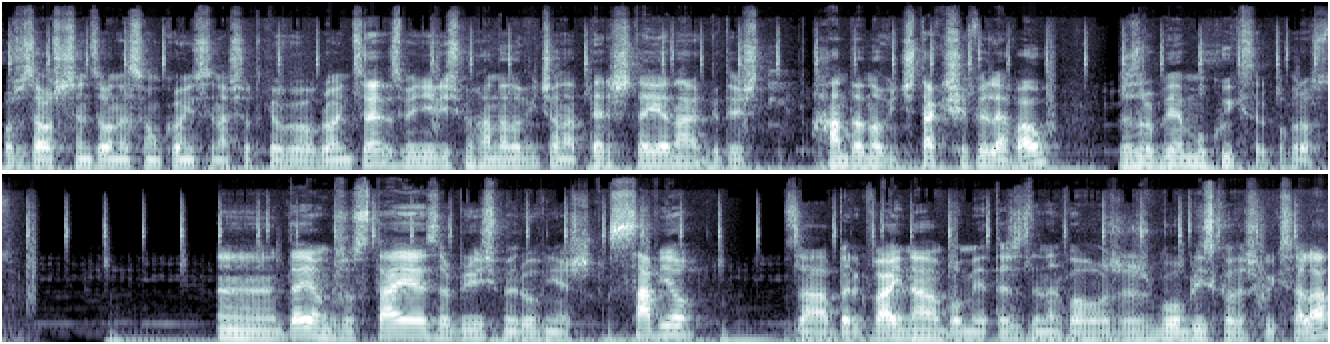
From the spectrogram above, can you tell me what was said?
może zaoszczędzone są końce na środkowego obrońcę. Zmieniliśmy Handanowicza na Terstejena, gdyż Handanowicz tak się wylewał, że zrobiłem mu quicksell po prostu. Yy, De Jong zostaje, zrobiliśmy również Savio za Bergwajna, bo mnie też zdenerwowało, że już było blisko też quicksella.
